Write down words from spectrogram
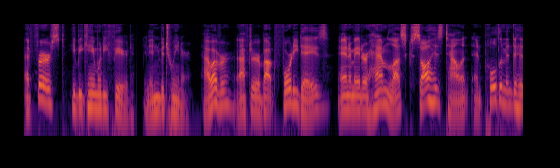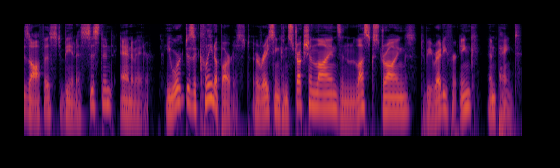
At first, he became what he feared, an in-betweener. However, after about 40 days, animator Ham Luske saw his talent and pulled him into his office to be an assistant animator. He worked as a cleanup artist, erasing construction lines in Luske's drawings to be ready for ink and paint.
